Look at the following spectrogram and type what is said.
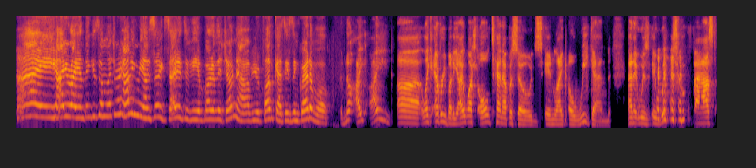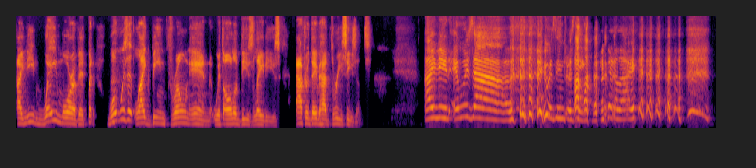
Hi, hi, Ryan. Thank you so much for having me. I'm so excited to be a part of the show now of your podcast. It's incredible. No, I, I, uh, like everybody, I watched all 10 episodes in like a weekend and it was, it went too fast. I need way more of it. But what was it like being thrown in with all of these ladies after they've had three seasons? I mean, it was uh it was interesting. I'm not gonna lie.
